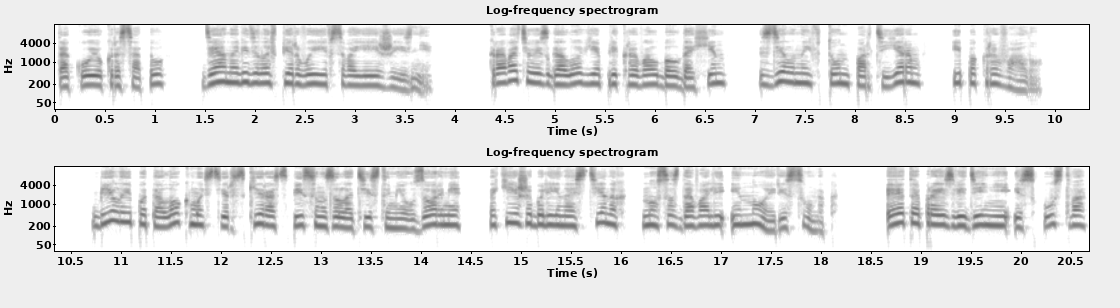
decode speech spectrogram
Такую красоту Диана видела впервые в своей жизни. Кровать у изголовья прикрывал балдахин, сделанный в тон портьером и покрывалу. Белый потолок мастерски расписан золотистыми узорами, Такие же были и на стенах, но создавали иной рисунок. Это произведение искусства,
